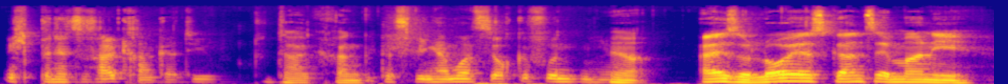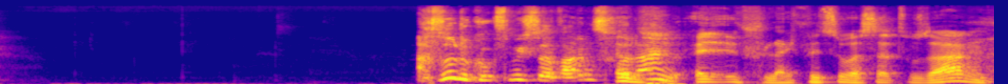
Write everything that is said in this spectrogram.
Ich bin jetzt total kranker Typ. Total krank. Deswegen haben wir uns ja auch gefunden hier. Ja. Also, Lawyers, Guns and Money. Ach so, du guckst mich so erwartungsvoll an. Äh, vielleicht willst du was dazu sagen.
